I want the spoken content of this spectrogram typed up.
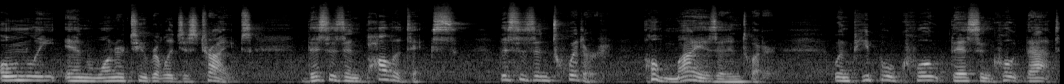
only in one or two religious tribes. This is in politics. This is in Twitter. Oh my, is it in Twitter? When people quote this and quote that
